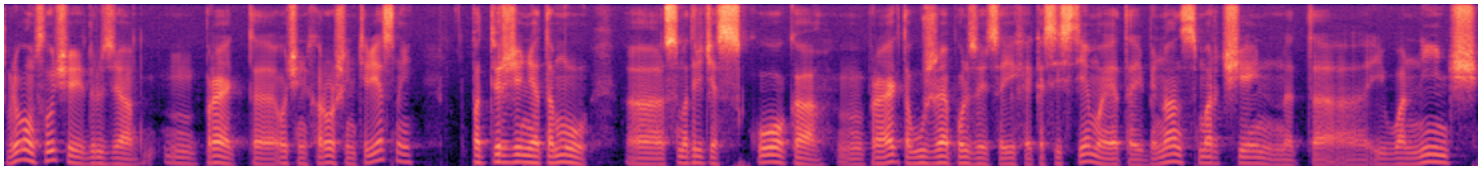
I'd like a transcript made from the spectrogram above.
В любом случае, друзья, проект э, очень хороший, интересный. Подтверждение тому, Э, смотрите, сколько проектов уже пользуется их экосистемой. Это и Binance Smart Chain, это и OneInch,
